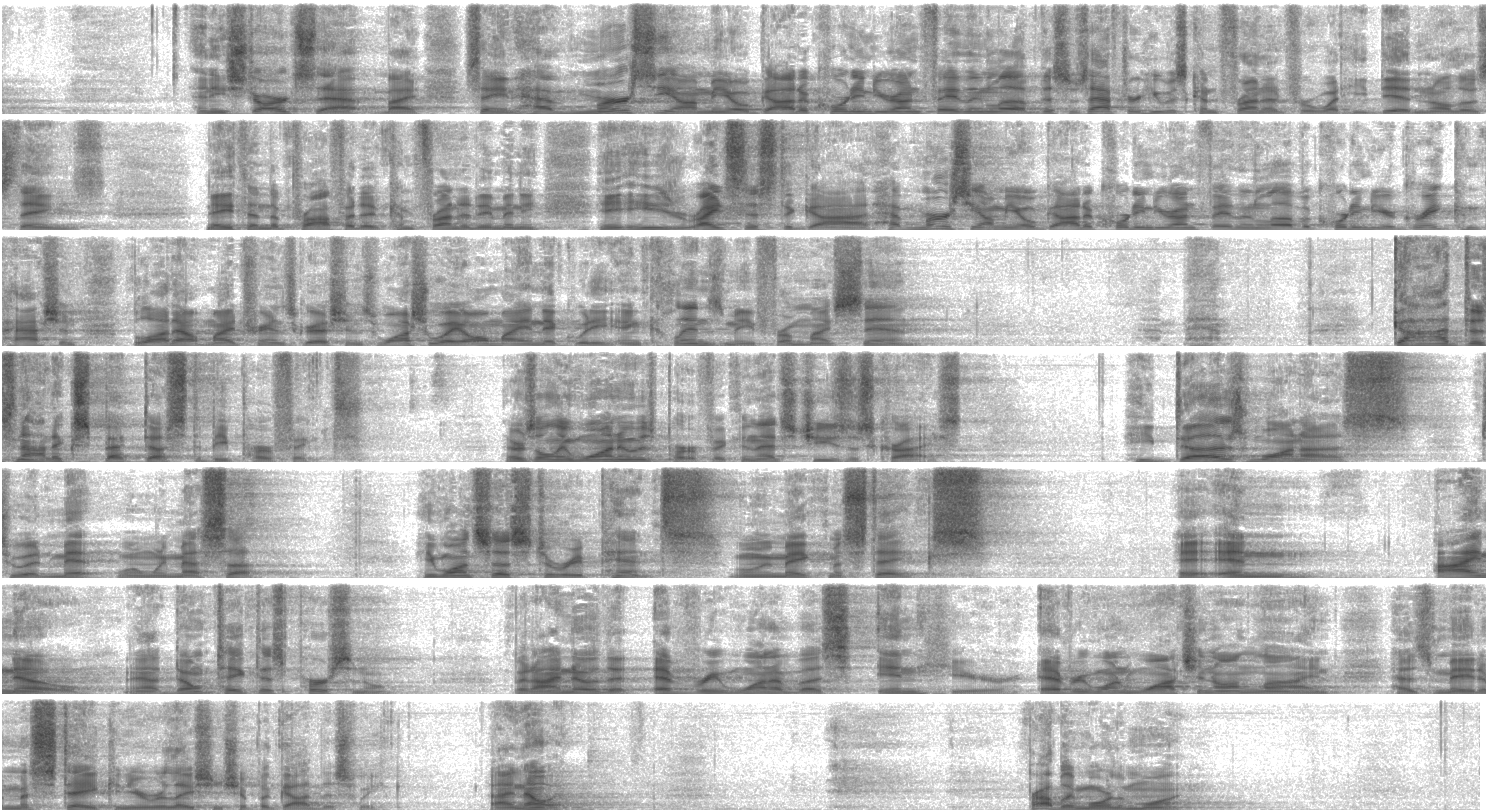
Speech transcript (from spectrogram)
And he starts that by saying, Have mercy on me, O God, according to your unfailing love. This was after he was confronted for what he did and all those things. Nathan the prophet had confronted him, and he, he, he, writes this to God Have mercy on me, O God, according to your unfailing love, according to your great compassion, blot out my transgressions, wash away all my iniquity, and cleanse me from my sin. Man, God does not expect us to be perfect. There's only one who is perfect, and that's Jesus Christ. He does want us to admit when we mess up, He wants us to repent when we make mistakes. And I know, now don't take this personal, but I know that every one of us in here, everyone watching online, has made a mistake in your relationship with God this week. I know it. Probably more than one.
